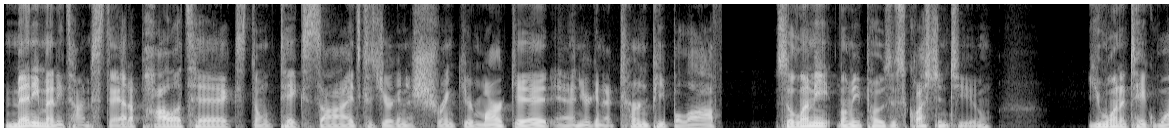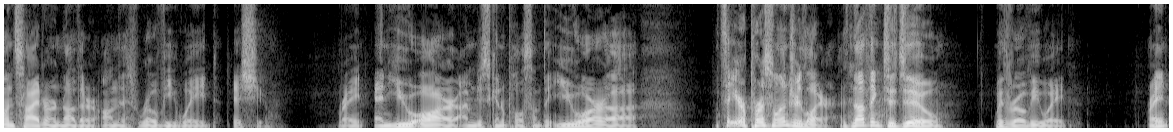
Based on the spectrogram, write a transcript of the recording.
many, many times stay out of politics, don't take sides because you're going to shrink your market and you're going to turn people off. So let me let me pose this question to you you want to take one side or another on this Roe v. Wade issue, right? And you are, I'm just going to pull something. You are a, let's say you're a personal injury lawyer. It's nothing to do with Roe v. Wade, right?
